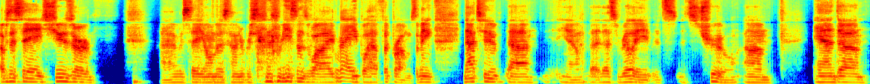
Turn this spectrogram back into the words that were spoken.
I was going to say shoes are, I would say almost 100% of the reasons why right. people have foot problems. I mean, not to, uh, you know, that, that's really, it's, it's true. Um, and um,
